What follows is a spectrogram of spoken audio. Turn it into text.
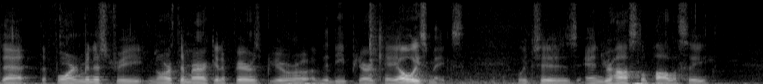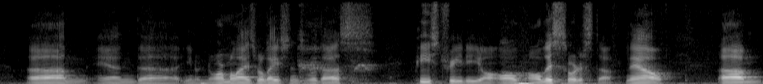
that the Foreign Ministry, North American Affairs Bureau of the DPRK always makes, which is end your hostile policy, um, and uh, you know normalize relations with us, peace treaty, all, all, all this sort of stuff. Now, um,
